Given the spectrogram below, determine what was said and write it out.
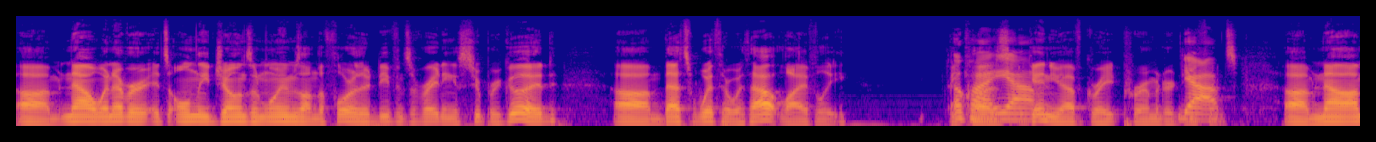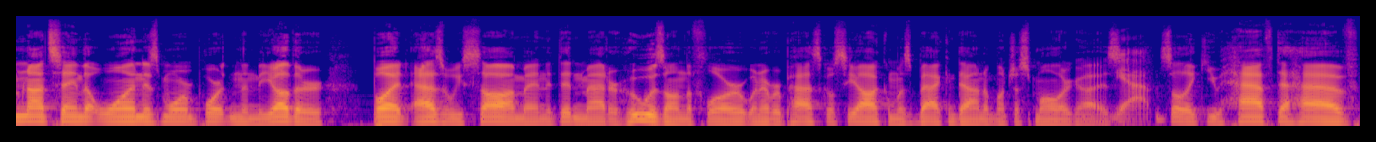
Um, now, whenever it's only Jones and Williams on the floor, their defensive rating is super good. Um, that's with or without Lively. Okay, Because yeah. again, you have great perimeter defense. Yeah. Um, now, I'm not saying that one is more important than the other, but as we saw, man, it didn't matter who was on the floor whenever Pascal Siakam was backing down a bunch of smaller guys. Yeah. So like you have to have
